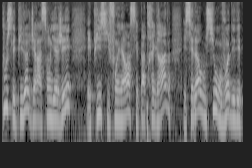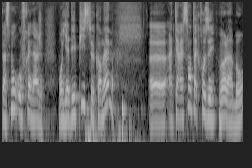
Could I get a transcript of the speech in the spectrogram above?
pousse les pilotes, je dirais, à s'engager. Et puis s'ils font une erreur, c'est pas très grave. Et c'est là aussi où on voit des dépassements au freinage. Bon, il y a des pistes quand même. euh, intéressantes à creuser. Voilà, bon,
